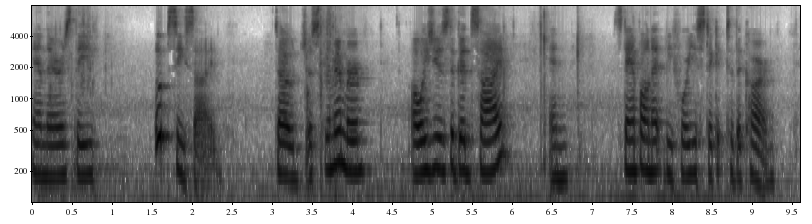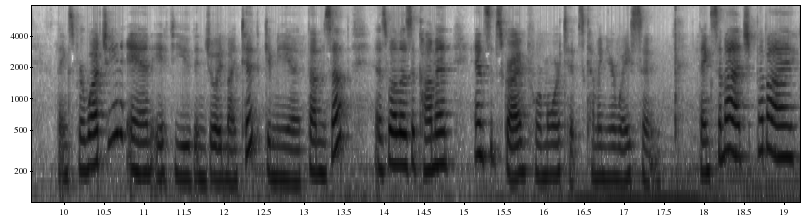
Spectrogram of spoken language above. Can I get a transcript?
and there's the oopsie side. So just remember, always use the good side and stamp on it before you stick it to the card. Thanks for watching, and if you've enjoyed my tip, give me a thumbs up, as well as a comment, and subscribe for more tips coming your way soon. Thanks so much. Bye-bye.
